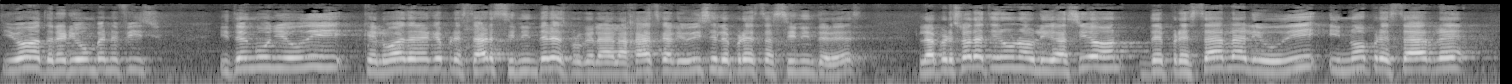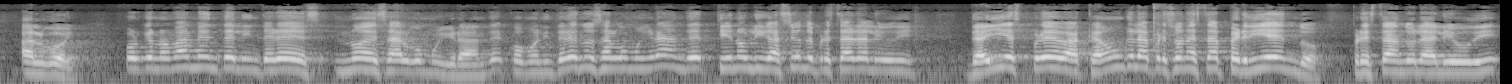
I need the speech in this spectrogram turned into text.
y voy a tener yo un beneficio. Y tengo un yehudí que lo va a tener que prestar sin interés, porque la alajá es que al se le presta sin interés. La persona tiene una obligación de prestarle al yehudí y no prestarle al goy. Porque normalmente el interés no es algo muy grande. Como el interés no es algo muy grande, tiene obligación de prestarle al yehudí. De ahí es prueba que aunque la persona está perdiendo prestándole al yehudí,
